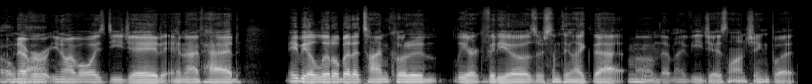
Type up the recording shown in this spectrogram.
Oh, I've never, wow. you know, I've always DJ'd and I've had maybe a little bit of time coded lyric videos or something like that Mm-hmm. um, that my VJ is launching. But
